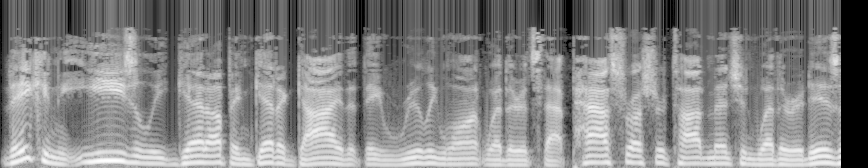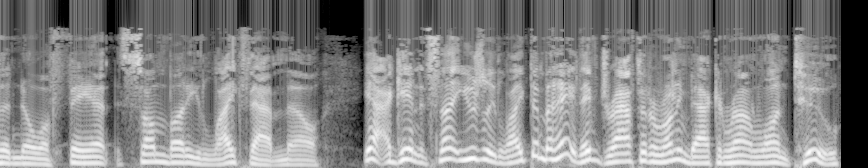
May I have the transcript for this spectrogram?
they can easily get up and get a guy that they really want, whether it's that pass rusher Todd mentioned, whether it is a Noah Fant, somebody like that, Mel. Yeah, again, it's not usually like them, but hey, they've drafted a running back in round one, too.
